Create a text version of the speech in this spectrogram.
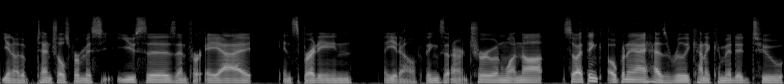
you know the potentials for misuses and for AI in spreading you know things that aren't true and whatnot. So I think OpenAI has really kind of committed to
